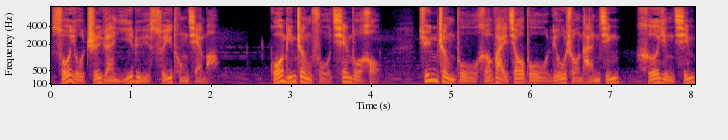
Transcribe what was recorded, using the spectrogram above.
所有职员一律随同前往。国民政府迁落后，军政部和外交部留守南京，何应钦、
